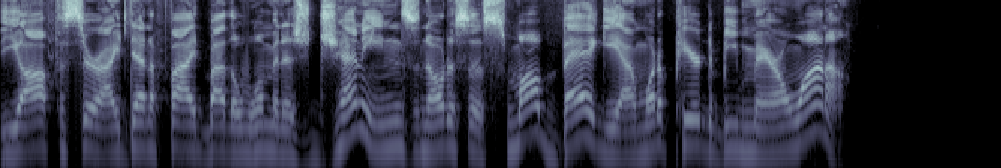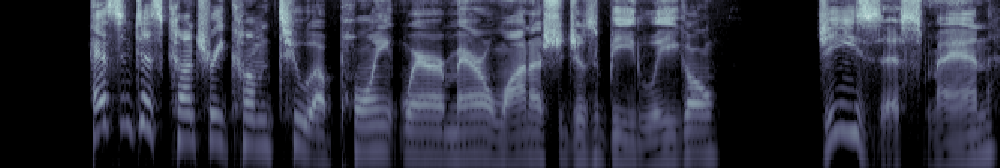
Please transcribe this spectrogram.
The officer, identified by the woman as Jennings, noticed a small baggie on what appeared to be marijuana. Hasn't this country come to a point where marijuana should just be legal? Jesus, man.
